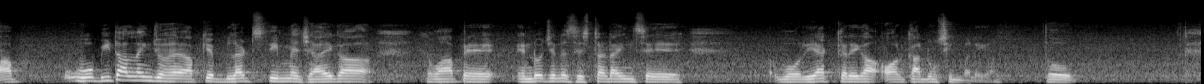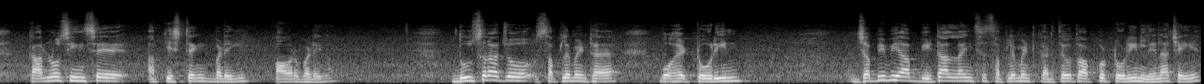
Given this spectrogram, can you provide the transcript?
आप, वो बीटा लाइन जो है आपके ब्लड स्ट्रीम में जाएगा, वहाँ पे एंडोजेनस हिस्टाडाइन से वो रिएक्ट करेगा और कार्नोसिन बनेगा। तो कार्नोसिन से आपकी स्ट्रेंथ बढ़ेगी पावर बढ़ेगा। दूसरा जो सप्लीमेंट है, वो है टोरिन जब भी भी आप बीटा लाइन से सप्लीमेंट करते हो तो आपको टोरिन लेना चाहिए,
